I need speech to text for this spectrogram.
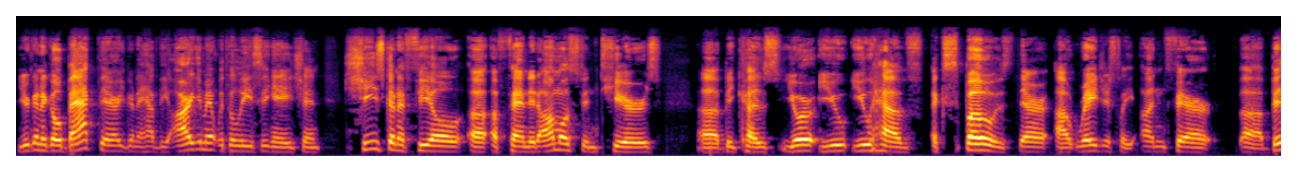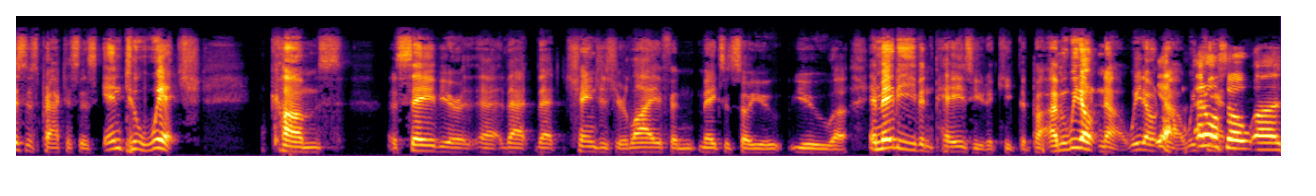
you're going to go back there. You're going to have the argument with the leasing agent. She's going to feel uh, offended, almost in tears, uh, because you're you you have exposed their outrageously unfair uh, business practices, into which comes a savior uh, that that changes your life and makes it so you you uh, and maybe even pays you to keep the. I mean, we don't know. We don't yeah, know. We and can't- also uh,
